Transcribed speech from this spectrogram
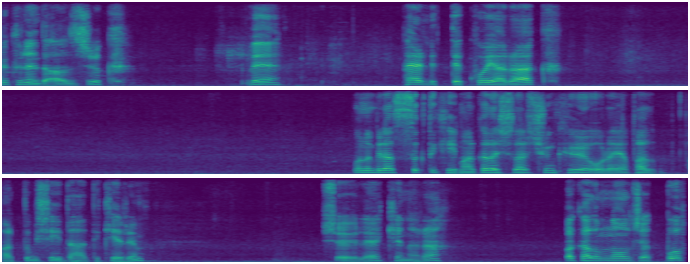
Köküne de azıcık ve perlitte koyarak bunu biraz sık dikeyim arkadaşlar çünkü oraya fa- farklı bir şey daha dikerim. Şöyle kenara bakalım ne olacak bu.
